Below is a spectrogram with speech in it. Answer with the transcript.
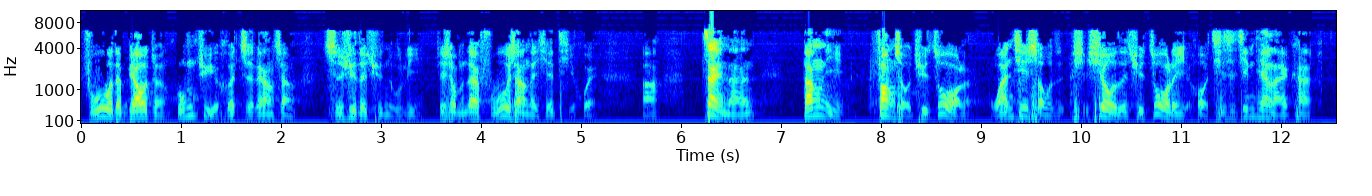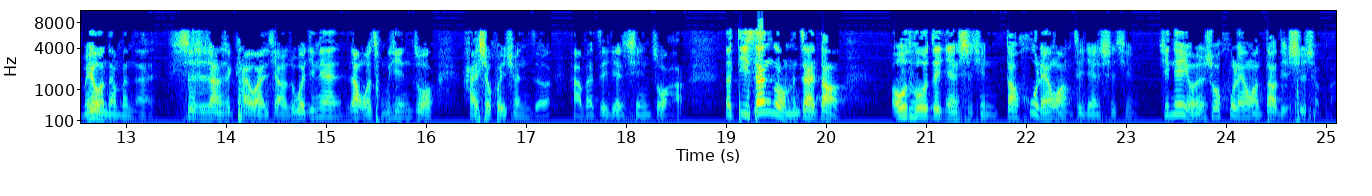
服务的标准、工具和质量上持续的去努力，这是我们在服务上的一些体会。啊，再难，当你放手去做了，挽起手袖子去做了以后，其实今天来看没有那么难。事实上是开玩笑。如果今天让我重新做，还是会选择啊把这件事情做好。那第三个，我们再到 O2O 这件事情，到互联网这件事情。今天有人说互联网到底是什么？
